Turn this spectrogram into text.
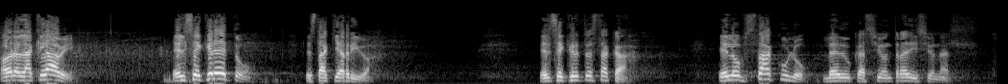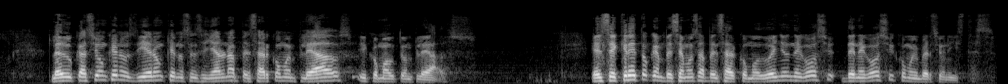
Ahora la clave, el secreto está aquí arriba. El secreto está acá. El obstáculo, la educación tradicional. La educación que nos dieron, que nos enseñaron a pensar como empleados y como autoempleados. El secreto que empecemos a pensar como dueños de negocio y como inversionistas.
